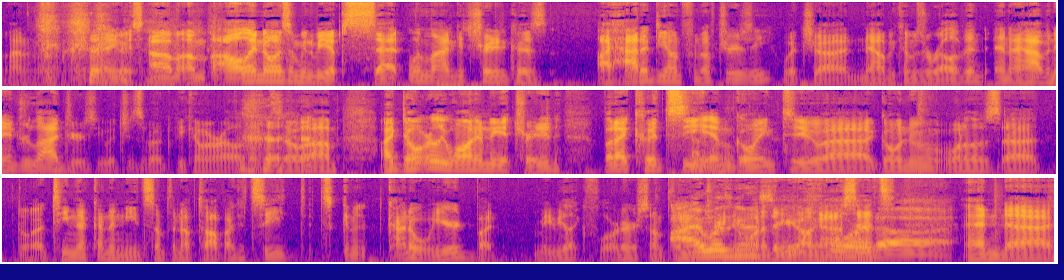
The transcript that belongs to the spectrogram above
I don't know. Anyways, um, um, all I know is I'm going to be upset when Ladd gets traded because I had a Dion Phaneuf jersey, which uh, now becomes irrelevant, and I have an Andrew Ladd jersey, which is about to become irrelevant. so um, I don't really want him to get traded, but I could see him going to uh, going to one of those uh, a team that kind of needs something up top. I could see it's gonna kind of weird, but maybe like Florida or something. I was one of their young Florida. assets. And uh,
